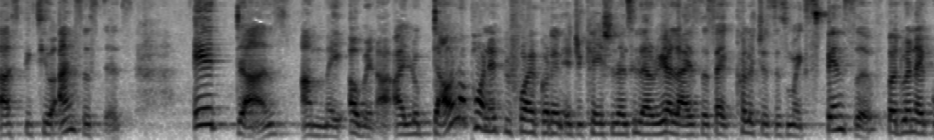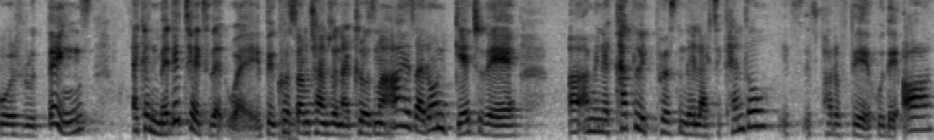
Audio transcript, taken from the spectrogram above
uh, speak to your ancestors. It does amazing. Oh, I mean, I looked down upon it before I got an education until I realized the psychologist is more expensive. But when I go through things, I can meditate that way because mm. sometimes when I close my eyes, I don't get there uh, I mean, a Catholic person, they light a candle. It's, it's part of their, who they are.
